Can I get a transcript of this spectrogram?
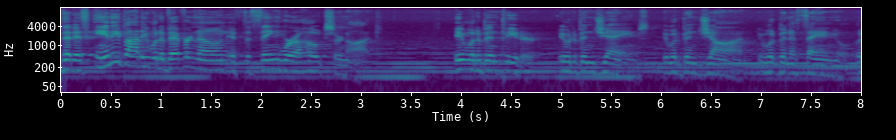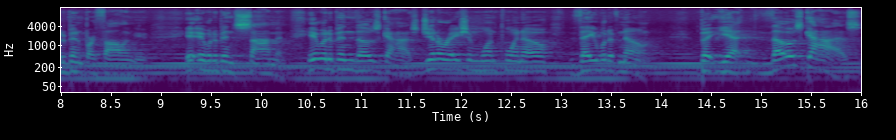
that if anybody would have ever known if the thing were a hoax or not, it would have been Peter. It would have been James. It would have been John. It would have been Nathaniel. It would have been Bartholomew. It, it would have been Simon. It would have been those guys. Generation 1.0, they would have known. But yet, those guys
